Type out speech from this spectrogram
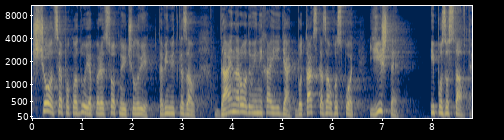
що це покладу я перед сотнею чоловік. Та він відказав: Дай народові, нехай їдять, бо так сказав Господь: їжте і позоставте.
